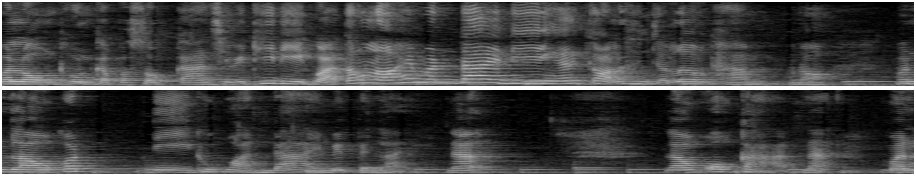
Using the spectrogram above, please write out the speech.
มาลงทุนกับประสบการณ์ชีวิตที่ดีกว่า ต้องรอให้มันได้ดีงั้นก่อนแล้วถึงจะเริ่มทำเนาะมันเราก็ดีทุกวันได้ไม่เป็นไรนะแล้วโอกาสนะ่ะมัน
